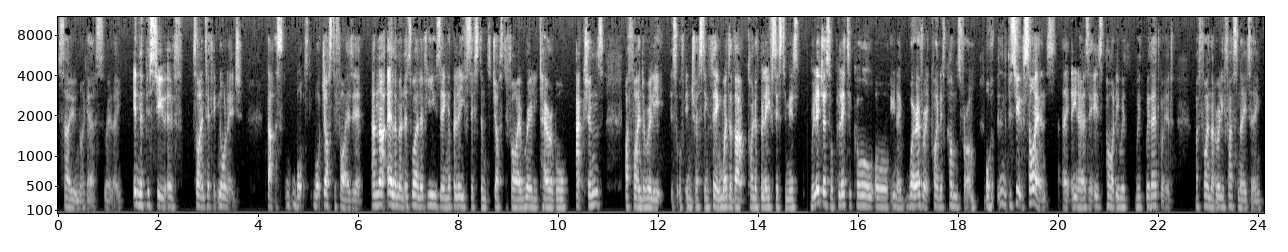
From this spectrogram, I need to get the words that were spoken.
sown, I guess, really, in the pursuit of scientific knowledge. That's what what justifies it, and that element as well of using a belief system to justify really terrible actions. I find a really sort of interesting thing, whether that kind of belief system is religious or political or, you know, wherever it kind of comes from, or in the pursuit of science, uh, you know, as it is partly with, with, with Edward. I find that really fascinating.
